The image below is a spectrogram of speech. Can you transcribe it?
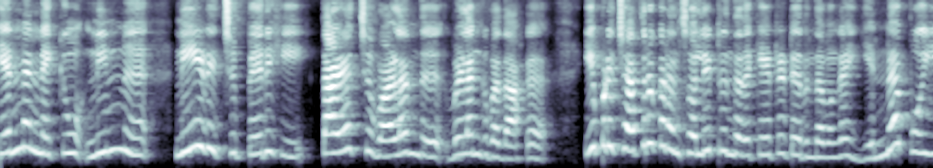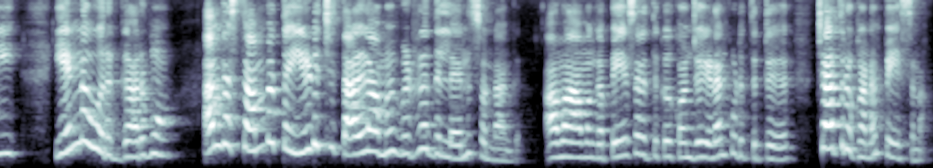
என்னென்னைக்கும் நின்று நீடிச்சு பெருகி தழைச்சு வளர்ந்து விளங்குவதாக. இப்படி சத்ருக்கரன் சொல்லிட்டு இருந்ததை கேட்டுட்டு இருந்தவங்க என்ன போய்? என்ன ஒரு கர்வம்? அந்த ஸ்தம்பத்தை இடிச்சு தள்ளாம விடுறதில்லைன்னு சொன்னாங்க. அவன் அவங்க பேசுறதுக்கு கொஞ்சம் இடம் கொடுத்துட்டு சத்ருகனை பேசினான்.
